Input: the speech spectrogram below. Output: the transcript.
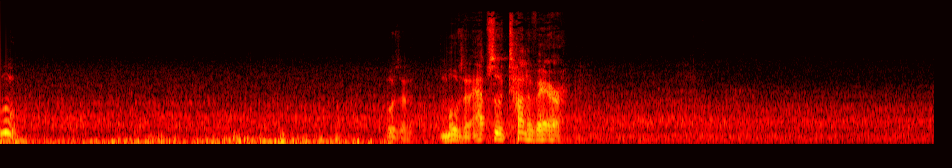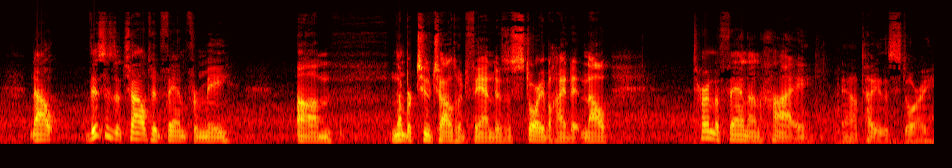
Woo. Moves, a, moves an absolute ton of air. Now, this is a childhood fan for me. Um, number two childhood fan. There's a story behind it, and I'll turn the fan on high, and I'll tell you this story.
